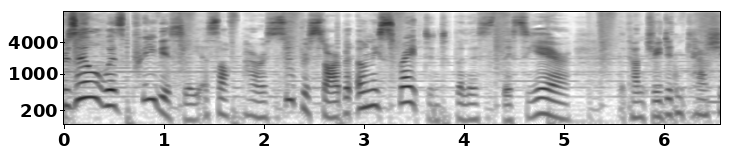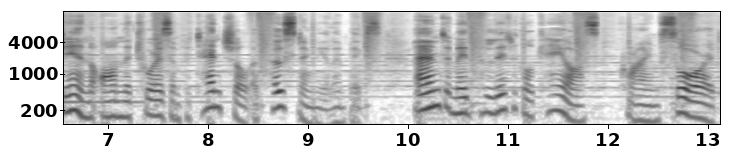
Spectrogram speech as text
Brazil was previously a soft power superstar, but only scraped into the list this year. The country didn't cash in on the tourism potential of hosting the Olympics, and amid political chaos, crime soared.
